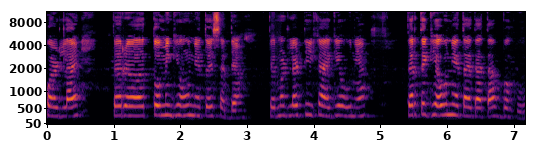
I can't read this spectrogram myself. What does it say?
पडला आहे तर तो मी घेऊन येतो आहे सध्या. तर म्हटलं ठीक आहे घेऊन या. तर ते घेऊन येत आहेत आता बघू.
